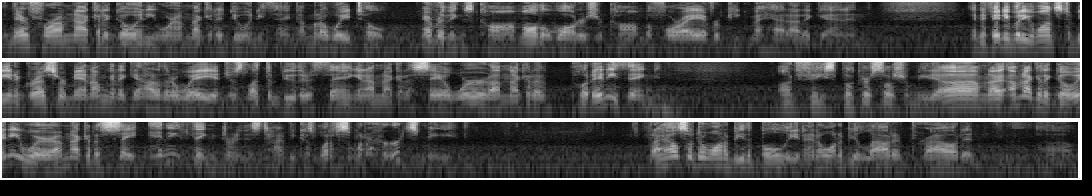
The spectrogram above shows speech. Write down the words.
And therefore, I'm not going to go anywhere. I'm not going to do anything. I'm going to wait till everything's calm, all the waters are calm before I ever peek my head out again. And and if anybody wants to be an aggressor, man, I'm going to get out of their way and just let them do their thing. And I'm not going to say a word. I'm not going to put anything on Facebook or social media. I'm not, I'm not going to go anywhere. I'm not going to say anything during this time because what if someone hurts me? But I also don't want to be the bully, and I don't want to be loud and proud and um,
